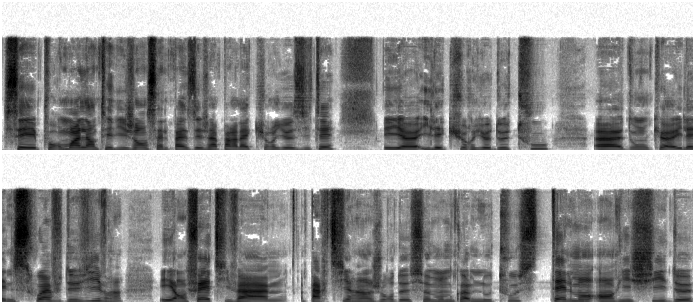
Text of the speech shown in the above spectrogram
C'est pour moi l'intelligence, elle passe déjà par la curiosité. Et euh, il est curieux de tout. Euh, donc, euh, il a une soif de vivre. Et en fait, il va hum, partir un jour de ce monde comme nous tous, tellement enrichi de,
